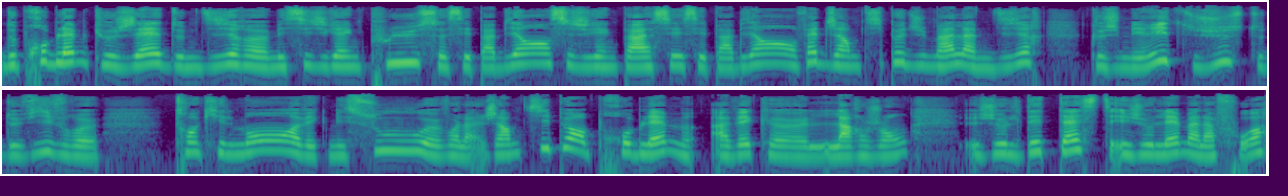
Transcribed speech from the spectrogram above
de problème que j'ai de me dire euh, mais si je gagne plus c'est pas bien si je gagne pas assez c'est pas bien en fait j'ai un petit peu du mal à me dire que je mérite juste de vivre tranquillement avec mes sous. Euh, voilà, j'ai un petit peu un problème avec euh, l'argent. Je le déteste et je l'aime à la fois.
